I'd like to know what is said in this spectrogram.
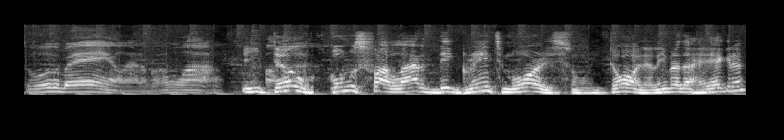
Tudo bem, galera. Vamos lá. Então, falar. vamos falar de Grant Morrison. Então, olha, lembra da regra?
